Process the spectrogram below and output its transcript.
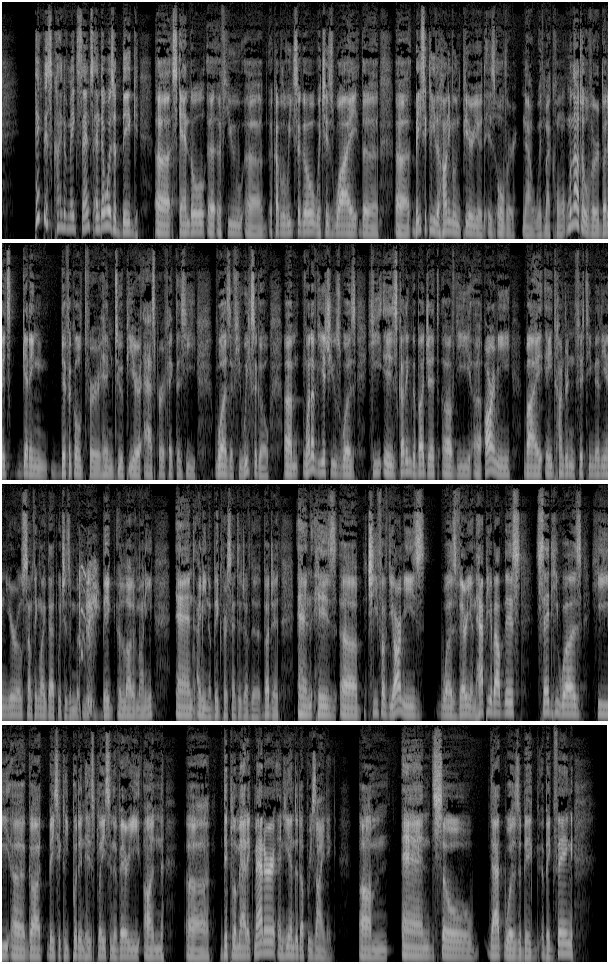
think this kind of makes sense. And there was a big uh, scandal uh, a few uh, a couple of weeks ago, which is why the uh, basically the honeymoon period is over now with Macron. Well, not over, but it's getting difficult for him to appear as perfect as he was a few weeks ago. Um, one of the issues was he is cutting the budget of the uh, army by 850 million euros, something like that, which is a big, a lot of money. And I mean, a big percentage of the budget. And his uh, chief of the armies was very unhappy about this, said he was. He uh, got basically put in his place in a very un uh, diplomatic manner, and he ended up resigning. Um, and so that was a big, a big thing.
